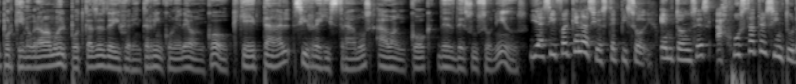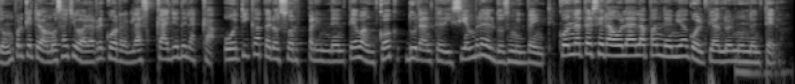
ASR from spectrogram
¿Y por qué no grabamos el podcast desde diferentes rincones de Bangkok? ¿Qué tal si registramos a Bangkok desde sus sonidos? Y así fue que nació este episodio. Entonces, ajustate el cinturón porque te vamos a llevar a recorrer las calles de la caótica pero sorprendente Bangkok durante diciembre del 2020, con la tercera ola de la pandemia golpeando el mundo entero.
